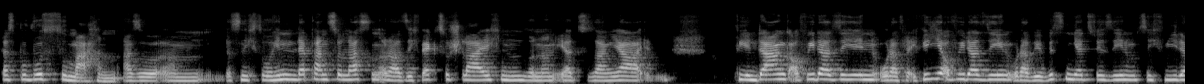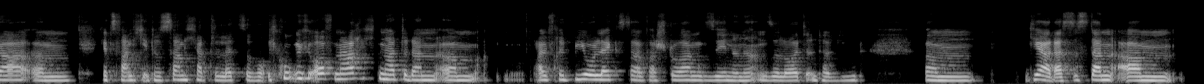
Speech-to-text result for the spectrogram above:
das bewusst zu machen. Also ähm, das nicht so hinleppern zu lassen oder sich wegzuschleichen, sondern eher zu sagen, ja, vielen Dank, auf Wiedersehen oder vielleicht will ich auf Wiedersehen oder wir wissen jetzt, wir sehen uns nicht wieder. Ähm, jetzt fand ich interessant, ich hatte letzte Woche, ich gucke nicht oft Nachrichten, hatte dann ähm, Alfred Biolex da verstorben gesehen, dann hatten sie Leute interviewt. Ähm, ja, dass es dann ähm,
